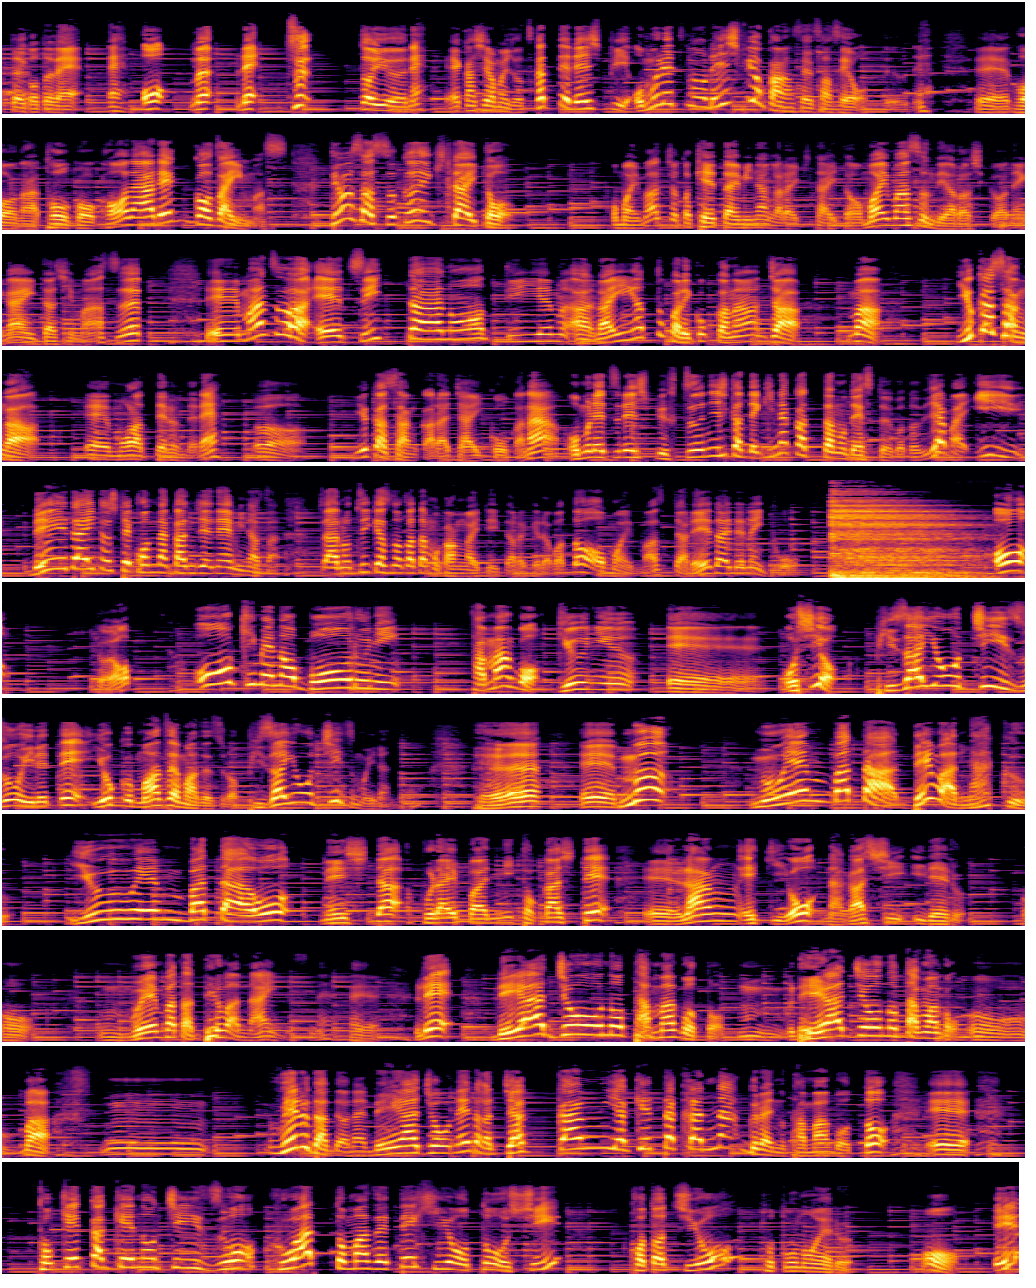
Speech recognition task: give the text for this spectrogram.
ということで、え、オムレツというね、え頭文字を使ってレシピ、オムレツのレシピを完成させようというね、えー、コーナー、投稿コーナーでございます。では早速行きたいと思います。ちょっと携帯見ながら行きたいと思いますんでよろしくお願いいたします。えー、まずは、えー、Twitter の DM、あ、LINE アットから行こっかな。じゃあ、まあ、ゆかさんが、えー、もらってるんでね。うん。ゆかさんからじゃあ行こうかな。オムレツレシピ普通にしかできなかったのです。ということで。じゃあまあいい、例題としてこんな感じでね、皆さん。じゃあの、ツイキャスの方も考えていただければと思います。じゃあ例題でね、行こう。おいくよ。大きめのボウルに、卵、牛乳、えー、お塩、ピザ用チーズを入れて、よく混ぜ混ぜする。ピザ用チーズも入れんの？へえ、えー、無、無塩バターではなく、有塩バターを熱したフライパンに溶かして、えー、卵液を流し入れる。うん、無塩バターではないんですね。えー、レ、レア状の卵と、うん、レア状の卵。うん、まあ、うーん、ウェルダンではない、レア状ね。だから若干焼けたかなぐらいの卵と、えー、溶けかけのチーズをふわっと混ぜて火を通し、形を整える。おえ？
